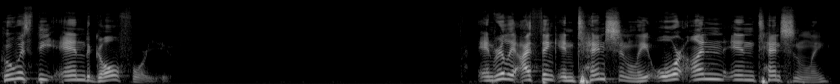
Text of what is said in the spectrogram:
Who is the end goal for you? And really, I think intentionally or unintentionally,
